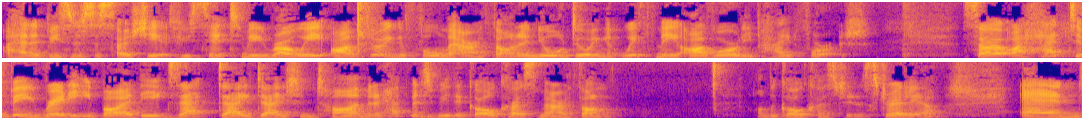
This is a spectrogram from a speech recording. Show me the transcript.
I had a business associate who said to me, Rowie, I'm doing a full marathon and you're doing it with me. I've already paid for it. So I had to be ready by the exact day, date, and time. And it happened to be the Gold Coast Marathon on the Gold Coast in Australia. And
